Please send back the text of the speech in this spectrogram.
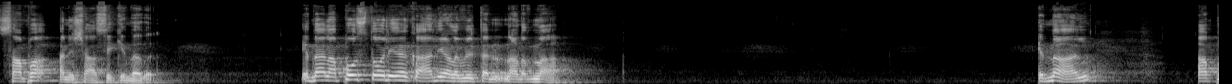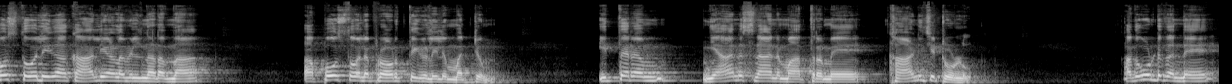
സഭ അനുശാസിക്കുന്നത്. എന്നാൽ അപ്പോസ്തോലിക കാലയളവിൽ തന്നെ നടന്ന എന്നാൽ അപ്പോസ്തോലിക കാലയളവിൽ നടന്ന അപ്പോസ്തോല പ്രവൃത്തികളിലും മറ്റും ഇത്തരം ജ്ഞാനസ്നാനം മാത്രമേ കാണിച്ചിട്ടുള്ളൂ. അതുകൊണ്ട് തന്നെ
